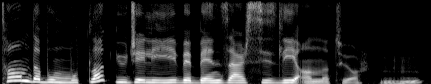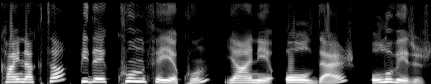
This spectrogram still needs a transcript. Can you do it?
tam da bu mutlak yüceliği ve benzersizliği anlatıyor. Hı hı. Kaynakta bir de kun feyekun yani ol der, olu verir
